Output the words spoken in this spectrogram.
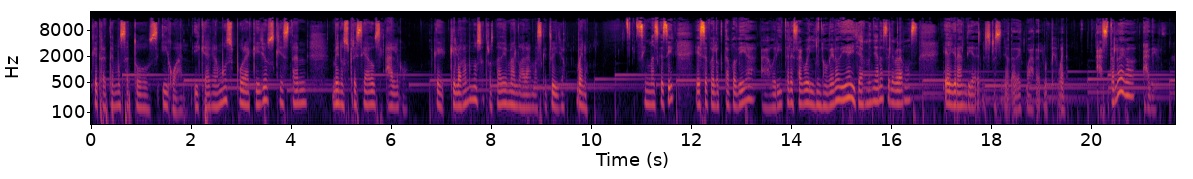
Que tratemos a todos igual y que hagamos por aquellos que están menospreciados algo. Que, que lo hagamos nosotros, nadie más lo hará más que tú y yo. Bueno, sin más que decir, ese fue el octavo día. Ahorita les hago el noveno día y ya mañana celebramos el gran día de Nuestra Señora de Guadalupe. Bueno, hasta luego. Adiós.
